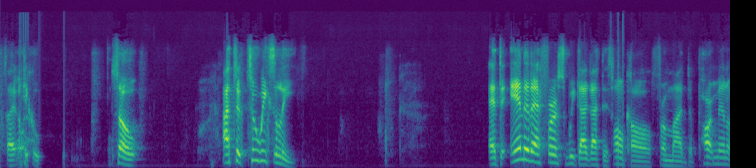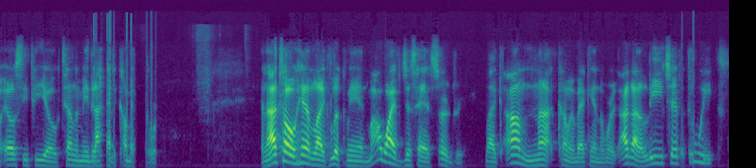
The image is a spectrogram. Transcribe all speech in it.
It's like okay, cool. So I took two weeks of leave. At the end of that first week, I got this phone call from my departmental LCPO telling me that I had to come back to work. And I told him, like, look, man, my wife just had surgery. Like, I'm not coming back into work. I got a leave check for two weeks.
